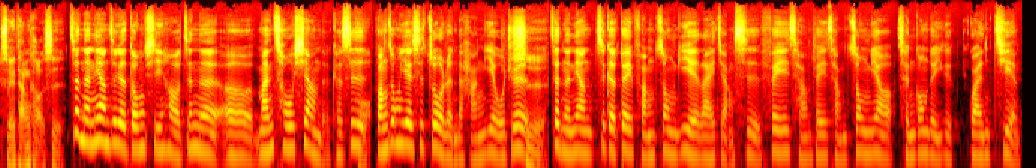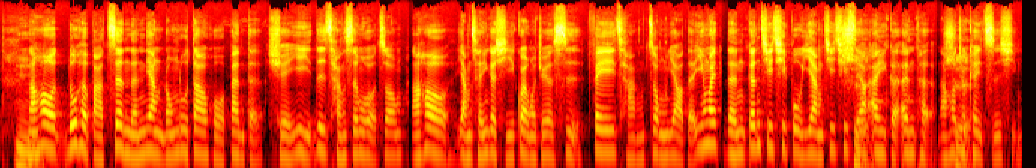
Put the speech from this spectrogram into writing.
随堂考试。正能量这个东西哈，真的呃蛮抽象的。可是房仲业是做人的行业，我觉得正能量这个对房仲业来讲是非常非常。很重要，成功的一个。关键，然后如何把正能量融入到伙伴的血液、日常生活中，然后养成一个习惯，我觉得是非常重要的。因为人跟机器不一样，机器只要按一个 Enter，然后就可以执行。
